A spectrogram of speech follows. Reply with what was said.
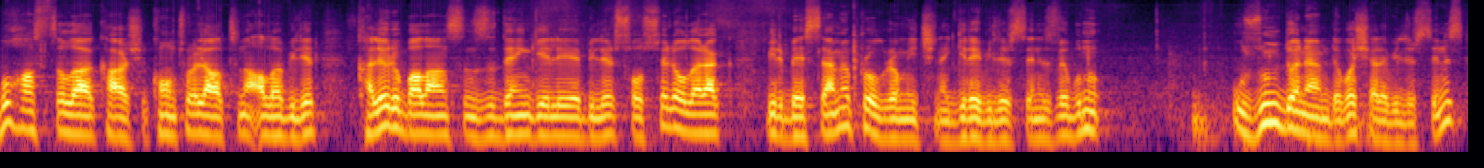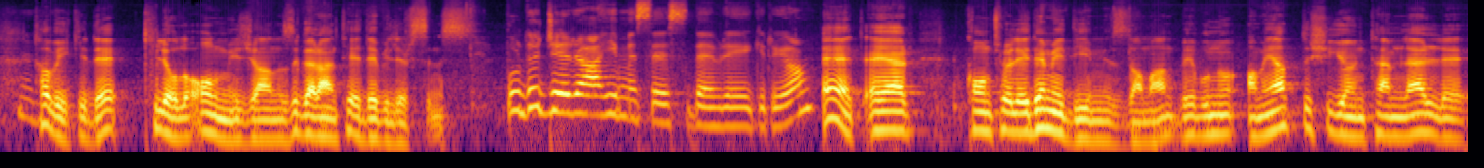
bu hastalığa karşı kontrol altına alabilir, kalori balansınızı dengeleyebilir, sosyal olarak bir beslenme programı içine girebilirseniz ve bunu uzun dönemde başarabilirseniz tabii ki de kilolu olmayacağınızı garanti edebilirsiniz. Burada cerrahi meselesi devreye giriyor. Evet eğer kontrol edemediğimiz zaman ve bunu ameliyat dışı yöntemlerle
